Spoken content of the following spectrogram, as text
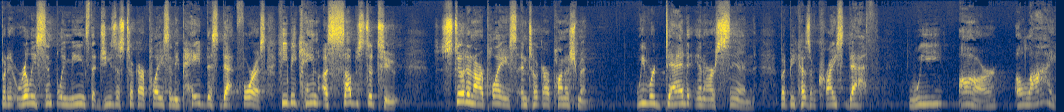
But it really simply means that Jesus took our place and he paid this debt for us. He became a substitute, stood in our place, and took our punishment. We were dead in our sin, but because of Christ's death, we are alive.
